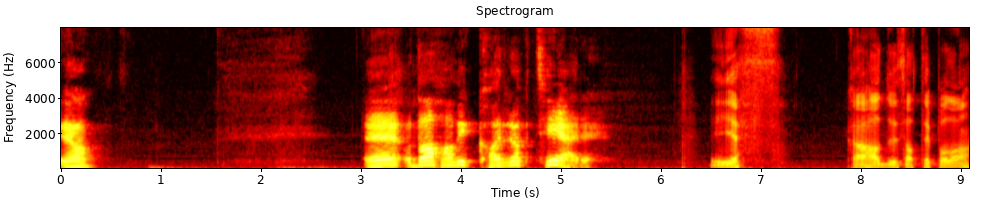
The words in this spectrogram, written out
Ja. Eh, og da har vi karakter. Yes. Hva har du satt deg på, da?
